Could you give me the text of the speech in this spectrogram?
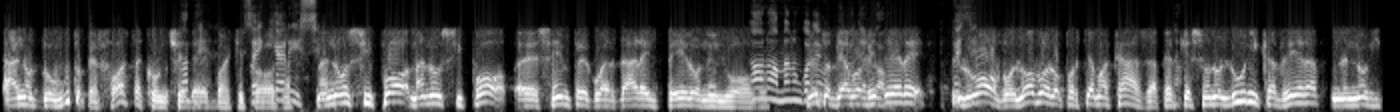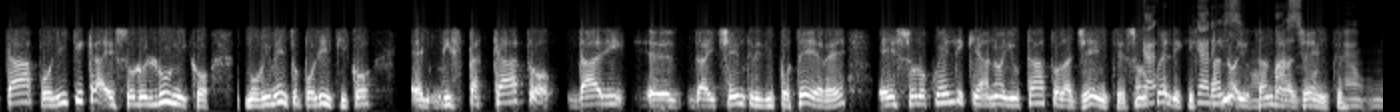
hanno dovuto per forza concedere qualche cosa, ma non si può, ma non si può eh, sempre guardare il pelo nell'uovo. No, no, ma non Noi dobbiamo vedere l'uovo, l'uovo lo portiamo a casa perché no. sono l'unica vera novità politica e sono l'unico movimento politico è distaccato dai, eh, dai, centri di potere e sono quelli che hanno aiutato la gente, sono Chiar- quelli che stanno aiutando Massimo, la gente. È, un,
